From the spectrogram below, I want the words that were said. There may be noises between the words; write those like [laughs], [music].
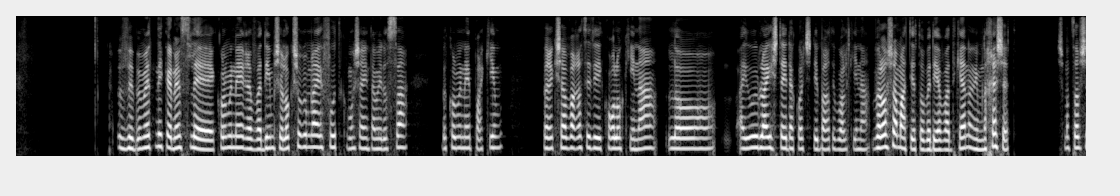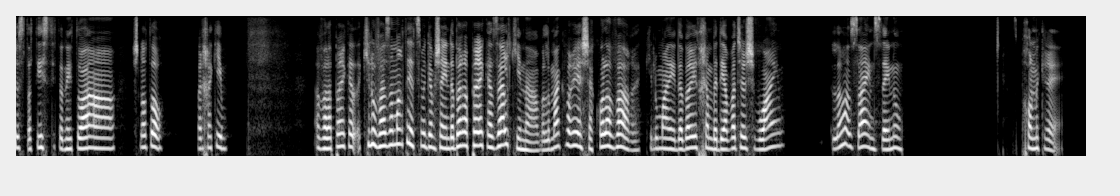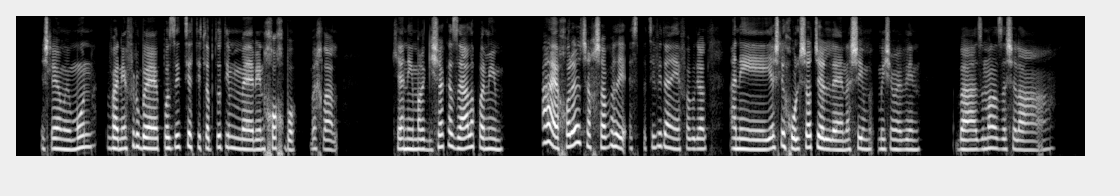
ובאמת ניכנס לכל מיני רבדים שלא קשורים לעייפות, כמו שאני תמיד עושה. בכל מיני פרקים. פרק שעבר רציתי לקרוא לו קינה, לא... היו אולי שתי דקות שדיברתי בו על קינה, ולא שמעתי אותו בדיעבד, כן? אני מנחשת. יש מצב שסטטיסטית אני טועה שנות אור, מרחקים. אבל הפרק הזה, כאילו, ואז אמרתי לעצמי גם שאני אדבר הפרק הזה על קינה, אבל מה כבר יש? הכל עבר. כאילו, מה, אני אדבר איתכם בדיעבד של שבועיים? לא, זין, זדיינו. אז בכל מקרה, יש לי היום אימון, ואני אפילו בפוזיציית התלבטות אם uh, לנכוח בו בכלל. כי אני מרגישה כזה על הפנים. אה, יכול להיות שעכשיו ספציפית אני יפה בגלל... אני, יש לי חולשות של uh, נשים, מי שמבין. בזמן הזה של, ה,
